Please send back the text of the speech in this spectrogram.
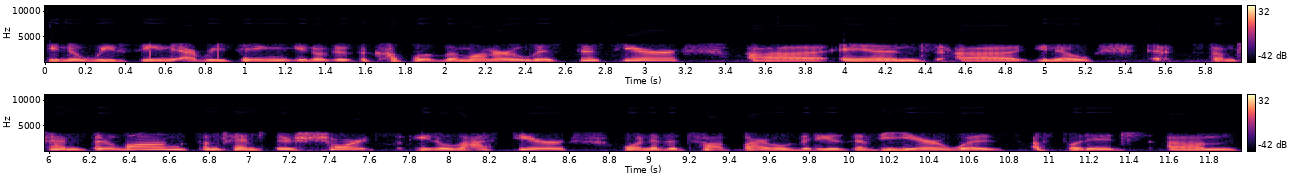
you know, we've seen everything. You know, there's a couple of them on our list this year, uh, and uh, you know, sometimes they're long, sometimes they're short. You know, last year one of the top viral videos of the year was a footage um,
